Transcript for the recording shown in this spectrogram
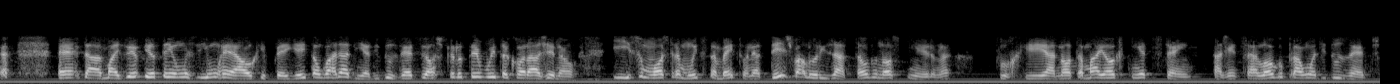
é, dá, mas eu, eu tenho uns de um real que peguei, estão guardadinhas. De 200 eu acho que eu não tenho muita coragem, não. E isso mostra muito também, Tony, a desvalorização do nosso dinheiro, né? Porque a nota maior que tinha de 100, a gente sai logo para uma de 200.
